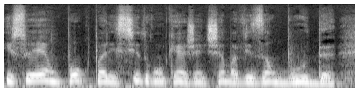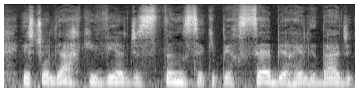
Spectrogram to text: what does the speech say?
Isso é um pouco parecido com o que a gente chama visão Buda, este olhar que vê a distância, que percebe a realidade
